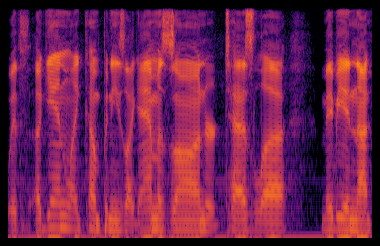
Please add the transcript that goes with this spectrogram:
with again like companies like Amazon or Tesla maybe in not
